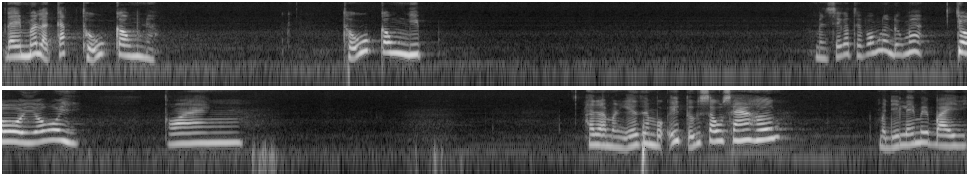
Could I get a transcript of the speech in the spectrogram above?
đây mới là cách thủ công nè thủ công nghiệp. Mình sẽ có thể phóng lên được má trời ơi! Toàn. Hay là mình nghĩ thêm một ý tưởng sâu xa hơn. Mình đi lấy máy bay đi.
